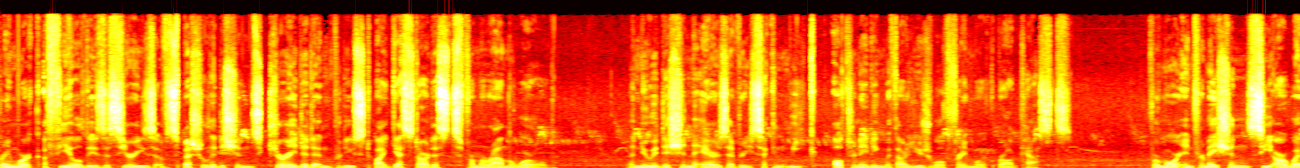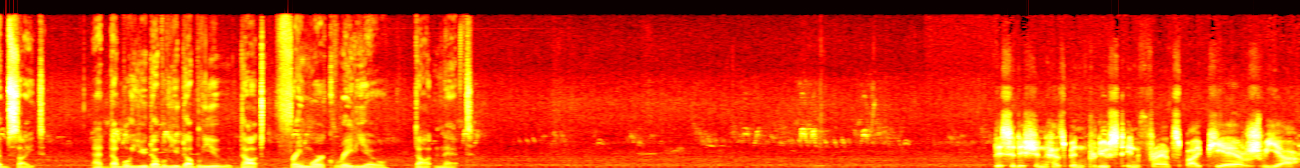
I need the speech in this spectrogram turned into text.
Framework Afield is a series of special editions curated and produced by guest artists from around the world. A new edition airs every second week, alternating with our usual Framework broadcasts. For more information, see our website at www.frameworkradio.net. This edition has been produced in France by Pierre Juillard.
